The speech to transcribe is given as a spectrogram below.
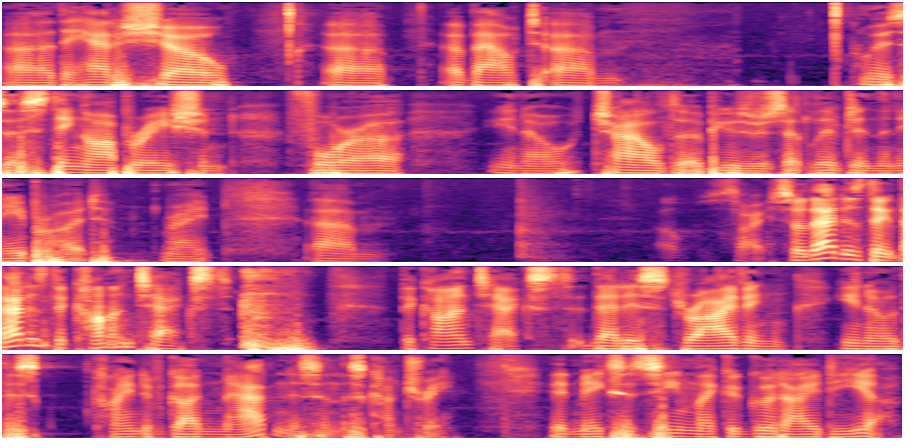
uh, they had a show uh, about. Um, was a sting operation for uh, you know child abusers that lived in the neighborhood, right? Um, oh, sorry. So that is the that is the context, the context that is driving you know this kind of gun madness in this country. It makes it seem like a good idea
